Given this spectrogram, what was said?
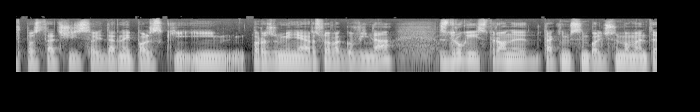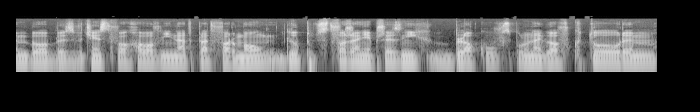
w postaci Solidarnej Polski i porozumienia Jarosława Gowina. Z drugiej strony takim symbolicznym momentem byłoby zwycięstwo Hołowni nad Platformą lub stworzenie przez nich bloku wspólnego, w którym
